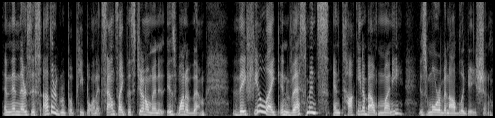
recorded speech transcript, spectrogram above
And then there's this other group of people, and it sounds like this gentleman is one of them. They feel like investments and talking about money is more of an obligation.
